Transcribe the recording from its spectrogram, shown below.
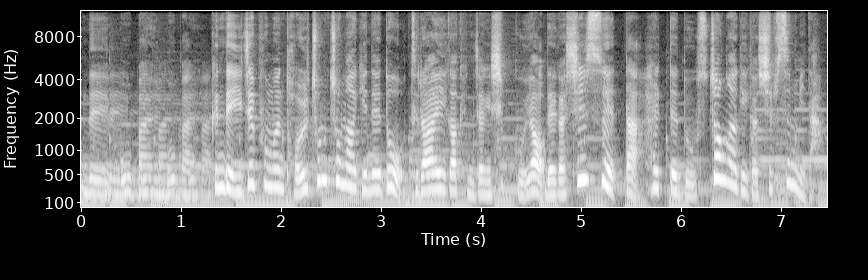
네, 모발. 모발. 근데 이 제품은 덜 촘촘하긴 해도 드라이가 굉장히 쉽고요. 내가 실수했다 할 때도 수정하기가 쉽습니다.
